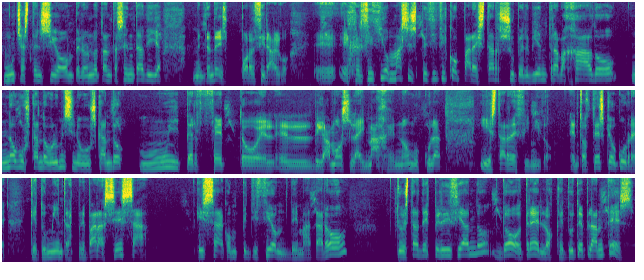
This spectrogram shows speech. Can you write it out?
mucha extensión, pero no tanta sentadilla, ¿me entendéis? Por decir algo. Eh, ejercicio más específico para estar súper bien trabajado, no buscando volumen, sino buscando muy perfecto el, digamos, la imagen ¿no? muscular y estar definido. Entonces, ¿qué ocurre? Que tú mientras preparas esa, esa competición de Mataró, tú estás desperdiciando dos o tres, los que tú te plantees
